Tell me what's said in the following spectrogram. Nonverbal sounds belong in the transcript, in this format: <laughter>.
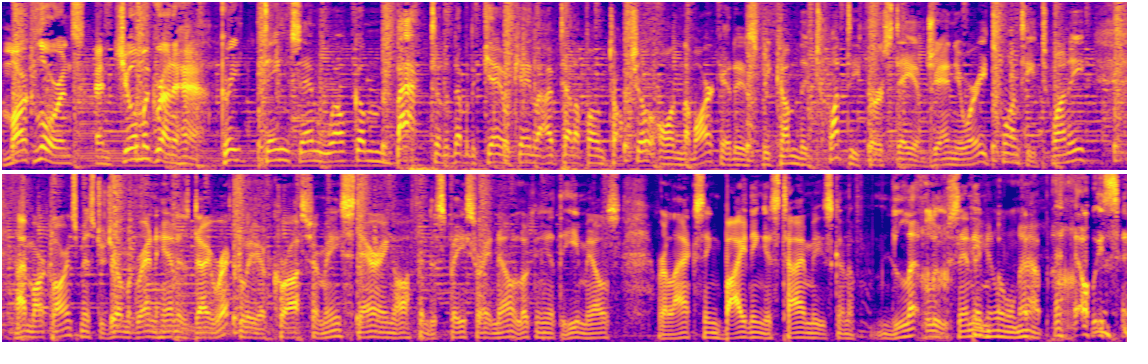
Mark Lawrence and Joe McGranahan. Greetings and welcome back to the WKOK Live Telephone Talk Show on the Market. It has become the 21st day of January 2020. I'm Mark Lawrence. Mr. Joe McGranahan is directly across from me, staring off into space right now, looking at the emails, relaxing, biding his time. He's going to let loose. Any... Taking a little nap. <laughs> oh, he's...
